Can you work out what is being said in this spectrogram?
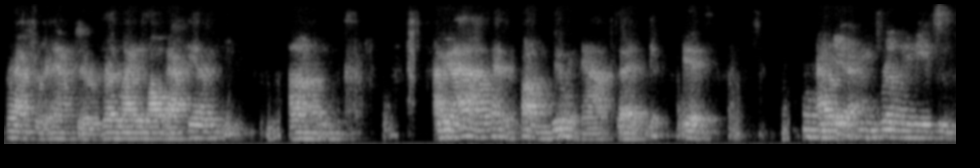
perhaps we're gonna have to red light it all back in. Um, I mean, I don't have a problem doing that, but it, I don't think we really need to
